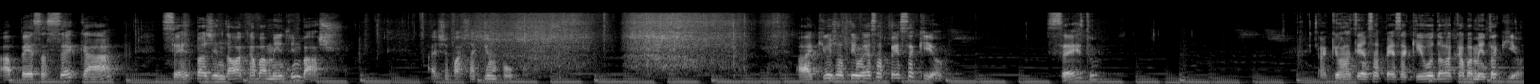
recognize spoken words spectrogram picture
a peça secar, certo? Pra gente dar o acabamento embaixo. Aí deixa eu passar aqui um pouco. Aqui eu já tenho essa peça aqui, ó. Certo? Aqui eu já tenho essa peça aqui, eu vou dar o um acabamento aqui, ó.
